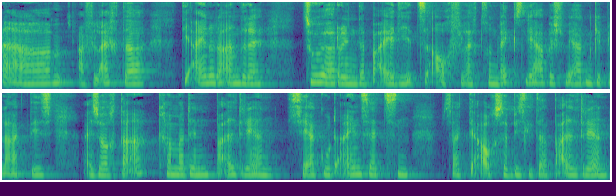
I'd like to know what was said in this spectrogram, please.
Ähm, vielleicht da die ein oder andere Zuhörerin dabei, die jetzt auch vielleicht von Wechseljahrbeschwerden geplagt ist. Also auch da kann man den Baldrian sehr gut einsetzen. Sagt ja auch so ein bisschen, der Baldrian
